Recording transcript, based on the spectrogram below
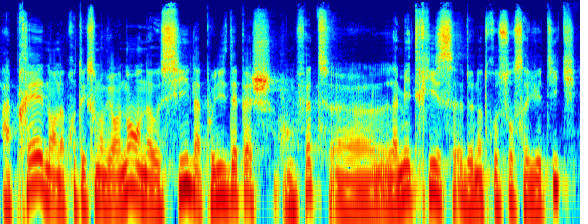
Après, dans la protection de l'environnement, on a aussi la police des pêches. En fait, la maîtrise de notre ressource halieutique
